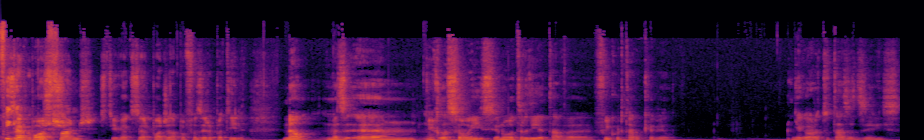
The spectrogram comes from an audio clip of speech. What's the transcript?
tiver os podes, fones. se tiver com zero podes dá para fazer a patilha. Não, mas hum, em relação a isso, eu no outro dia estava, fui cortar o cabelo e agora tu estás a dizer isso.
